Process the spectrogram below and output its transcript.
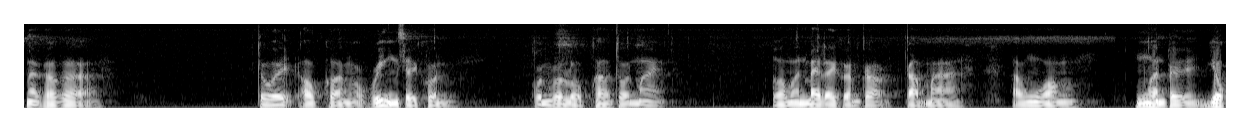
แล้วเขาก็ ตัวเอาก่อนวิ่งใส่คน คนก็หลบเข้าต้นไม้พอมันไม่ไรคนก็กลับมา เอางวงม้วนไปยก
